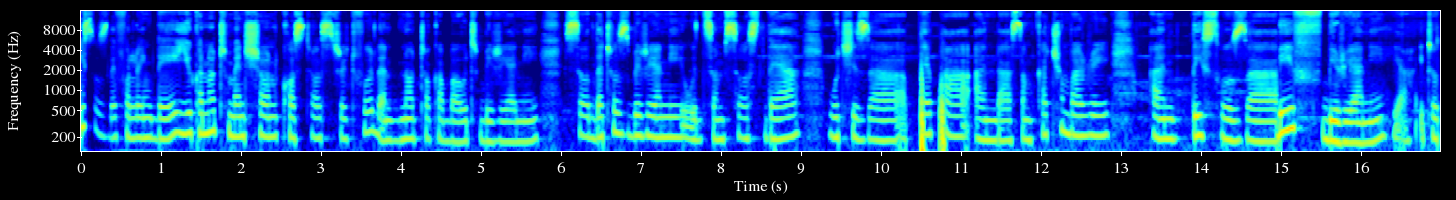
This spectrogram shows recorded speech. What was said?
This was the following day. You cannot mention coastal street food and not talk about biryani. So that was biryani with some sauce there, which is uh, pepper and uh, some kachumbari. And this was uh, beef biryani. Yeah, it was.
